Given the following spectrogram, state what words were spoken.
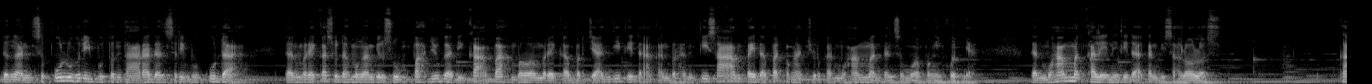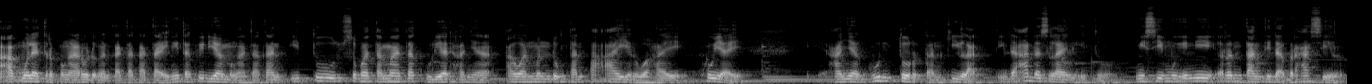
dengan 10.000 tentara dan 1.000 kuda dan mereka sudah mengambil sumpah juga di Ka'bah bahwa mereka berjanji tidak akan berhenti sampai dapat menghancurkan Muhammad dan semua pengikutnya. Dan Muhammad kali ini tidak akan bisa lolos. Kaab mulai terpengaruh dengan kata-kata ini tapi dia mengatakan itu semata-mata kulihat hanya awan mendung tanpa air wahai Huyai. Hanya guntur dan kilat, tidak ada selain itu. Misimu ini rentan tidak berhasil.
